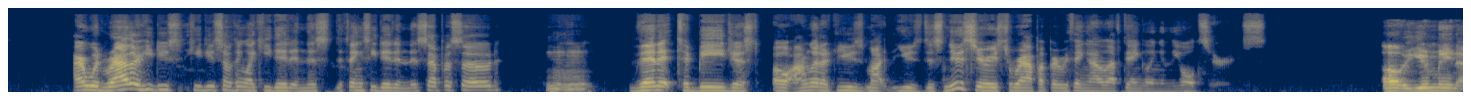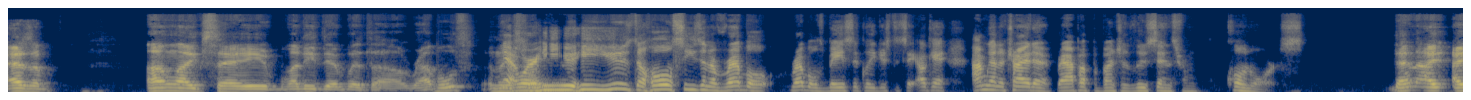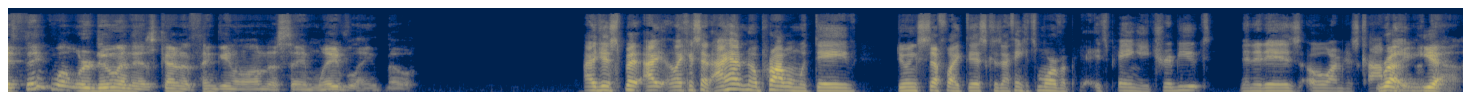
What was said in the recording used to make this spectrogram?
I would rather he do he do something like he did in this the things he did in this episode mm-hmm. than it to be just oh I'm gonna use my use this new series to wrap up everything I left dangling in the old series. Oh, you mean as a unlike say what he did with uh, Rebels? Yeah, where one? he he used a whole season of Rebel Rebels basically just to say okay I'm gonna try to wrap up a bunch of loose ends from Clone Wars then I, I think what we're doing is kind of thinking along the same wavelength though. I just but I like I said, I have no problem with Dave doing stuff like this because I think it's more of a it's paying a tribute than it is, oh, I'm just copying. Right, yeah.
